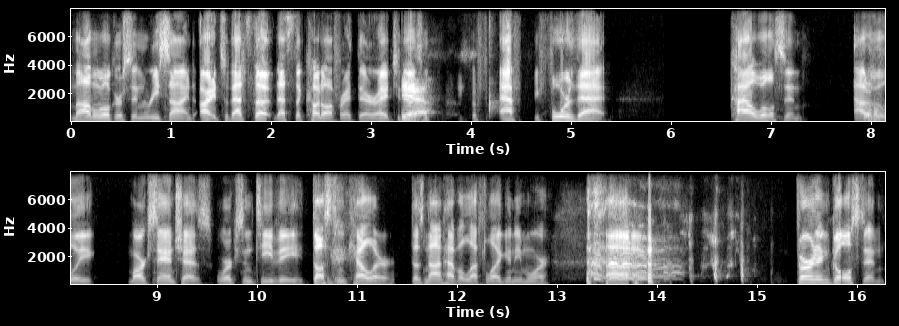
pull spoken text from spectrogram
Mo Wilkerson re-signed. All right, so that's the that's the cutoff right there, right? 2000 Yeah. Bef- before that, Kyle Wilson, out of the league. Mark Sanchez works in TV. Dustin Keller does not have a left leg anymore. Uh, Vernon Gholston,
